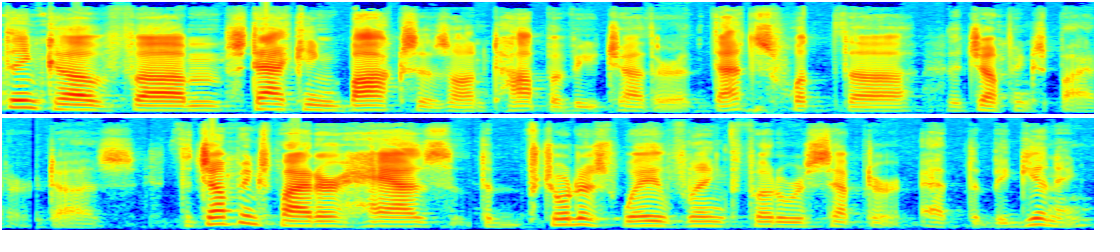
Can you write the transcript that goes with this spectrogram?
Think of um, stacking boxes on top of each other. That's what the, the jumping spider does. The jumping spider has the shortest wavelength photoreceptor at the beginning,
